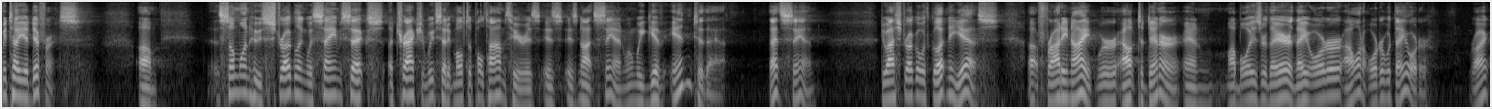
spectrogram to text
me tell you a difference. Um, someone who's struggling with same sex attraction, we've said it multiple times here, is, is, is not sin. When we give in to that, that's sin. Do I struggle with gluttony? Yes. Uh, Friday night, we're out to dinner and my boys are there and they order. I want to order what they order, right?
